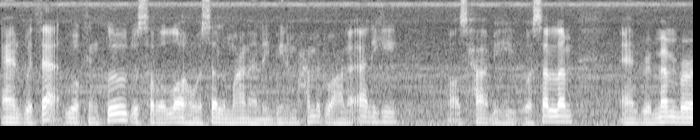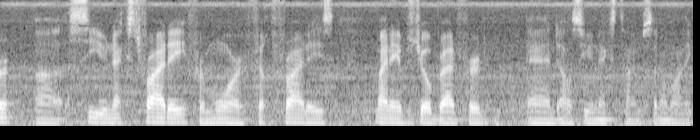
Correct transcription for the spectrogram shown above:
And with that, we'll conclude. Wasallallahu wasallam ala Muhammad wa ala alihi wa ashabihi wasallam. And remember, uh, see you next Friday for more Fiqh Fridays. My name is Joe Bradford, and I'll see you next time. Assalamu alaikum.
